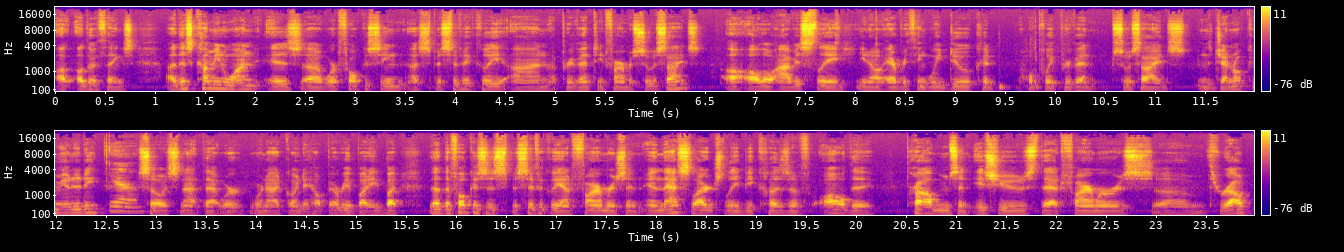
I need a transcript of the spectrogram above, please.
other things. Uh, this coming one is uh, we're focusing uh, specifically on preventing farmer suicides. Uh, although obviously, you know, everything we do could hopefully prevent suicides in the general community. Yeah. So it's not that we're we're not going to help everybody, but the, the focus is specifically on farmers, and, and that's largely because of all the problems and issues that farmers um, throughout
